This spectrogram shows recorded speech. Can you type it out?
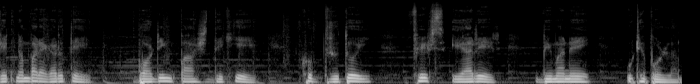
গেট নাম্বার এগারোতে বোর্ডিং পাস দেখিয়ে খুব দ্রুতই ফিটস এয়ারের বিমানে উঠে পড়লাম।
